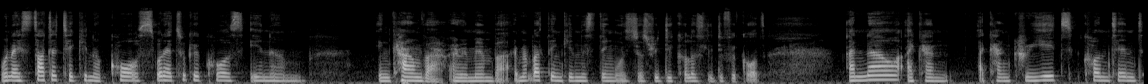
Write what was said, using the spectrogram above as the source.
when I started taking a course, when I took a course in um in Canva, I remember I remember thinking this thing was just ridiculously difficult. And now I can I can create content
